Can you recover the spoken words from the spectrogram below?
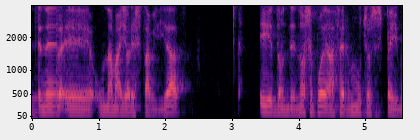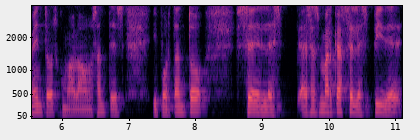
tener eh, una mayor estabilidad y donde no se pueden hacer muchos experimentos, como hablábamos antes, y por tanto se les, a esas marcas se les pide,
